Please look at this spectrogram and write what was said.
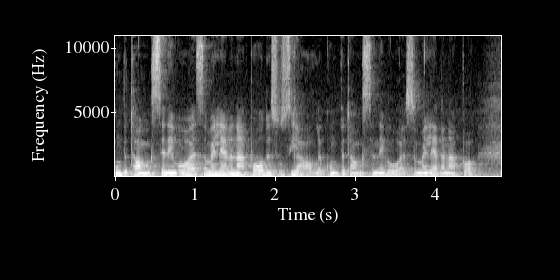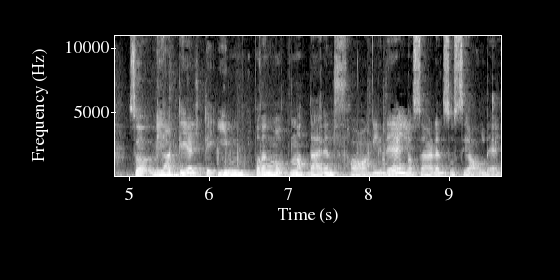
kompetansenivået som eleven er på, og det sosiale kompetansenivået som eleven er på. Så vi har delt det inn på den måten at det er en faglig del, og så er det en sosial del.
